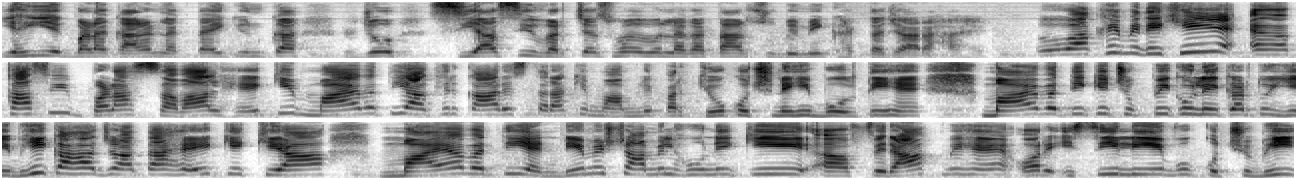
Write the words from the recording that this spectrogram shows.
यही एक बड़ा कारण लगता है कि उनका जो सियासी वर्चस्व है, वो लगातार सूबे में घटता जा रहा है। वाकई में देखिए काफ़ी बड़ा सवाल है कि मायावती आखिरकार इस तरह के मामले पर क्यों कुछ नहीं बोलती हैं? मायावती की चुप्पी को लेकर तो ये भी कहा जाता है कि क्या मायावती एनडीए में शामिल होने की फिराक में है और इसीलिए वो कुछ भी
